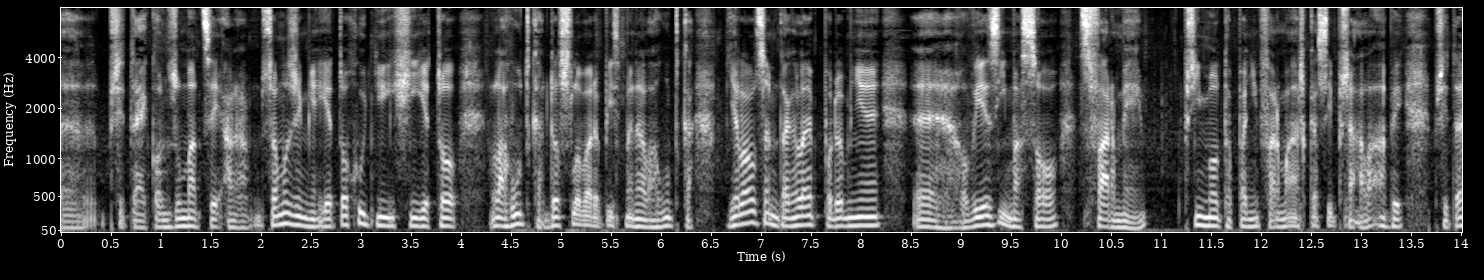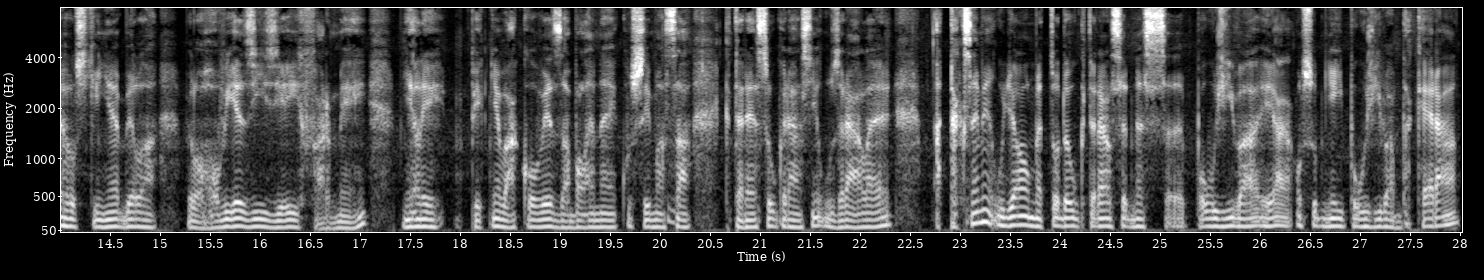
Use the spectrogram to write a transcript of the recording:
eh, při té konzumaci a samozřejmě je to chutnější, je to lahůdka, doslova do písmene lahůdka. Dělal jsem takhle podobně hovězí maso z farmy, přímo ta paní farmářka si přála, aby při té hostině byla, bylo hovězí z jejich farmy. Měli pěkně vákově zabalené kusy masa, které jsou krásně uzrálé. A tak jsem je udělal metodou, která se dnes používá. Já osobně ji používám také rád.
